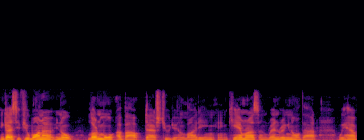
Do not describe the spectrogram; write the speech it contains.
And guys, if you want to, you know, learn more about DAZ Studio and lighting and cameras and rendering and all that, we have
